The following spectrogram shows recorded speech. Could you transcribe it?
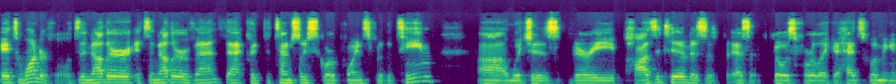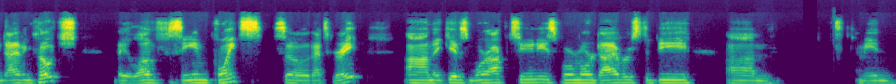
it's wonderful. It's another it's another event that could potentially score points for the team, uh, which is very positive as as it goes for like a head swimming and diving coach. They love seeing points, so that's great. Um, it gives more opportunities for more divers to be. Um, I mean,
